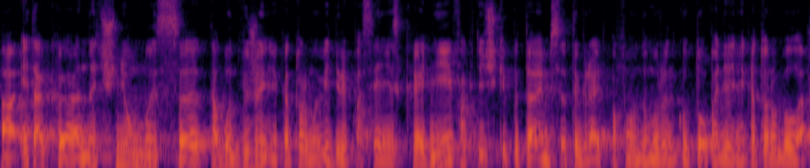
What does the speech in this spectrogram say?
А, итак, э, начнем мы с того движения, которое мы видели последние несколько дней. Фактически пытаемся отыграть по фондовому рынку то падение, которое было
